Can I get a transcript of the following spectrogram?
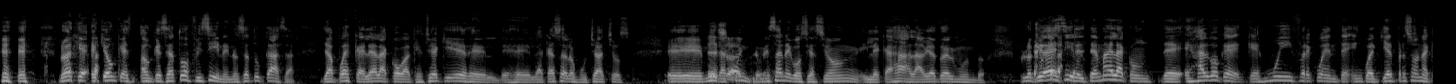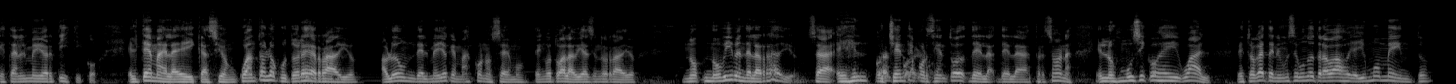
no, es que, es que aunque, aunque sea tu oficina y no sea tu casa, ya puedes caerle a la coba, que estoy aquí desde, desde la casa de los muchachos. Eh, mira, cuéntame esa negociación y le cajas a la vida a todo el mundo. lo que iba a decir, el tema de la. es algo que, que, es muy frecuente en cualquier persona que está en el medio artístico. El tema de la dedicación. ¿Cuántos locutores de radio? Hablo del medio que más conocemos, tengo toda la vida haciendo radio no, no viven de la radio. O sea, es el 80% de, la, de las personas. En los músicos es igual. Les toca tener un segundo trabajo y hay un momento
